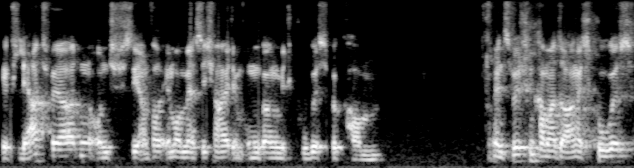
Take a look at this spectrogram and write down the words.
geklärt werden und sie einfach immer mehr Sicherheit im Umgang mit QGIS bekommen. Inzwischen kann man sagen, ist QGIS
